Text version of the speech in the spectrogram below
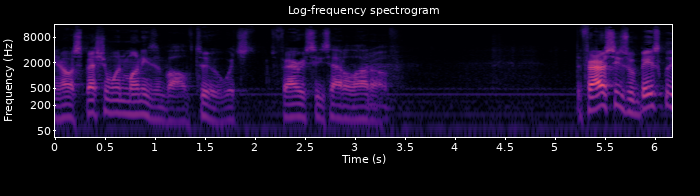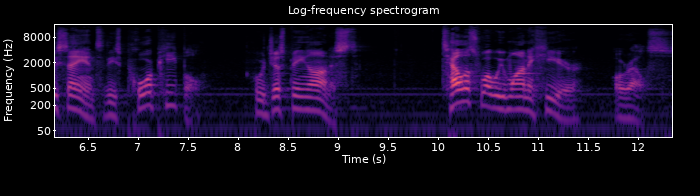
You know, especially when money's involved too, which Pharisees had a lot of. The Pharisees were basically saying to these poor people who were just being honest, tell us what we want to hear or else.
